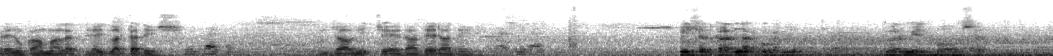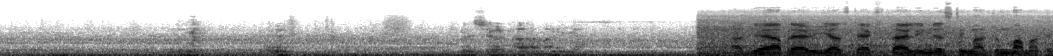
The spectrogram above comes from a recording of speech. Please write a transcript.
એનું કામ હાલે જય દ્વારકાધીશ જાઓ નીચે રાધે રાધે કાઢ નાખું ગરમી બહુ છે આજે આપણે આવી ગયા ટેક્સટાઇલ ઇન્ડસ્ટ્રીમાં જમવા માટે.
